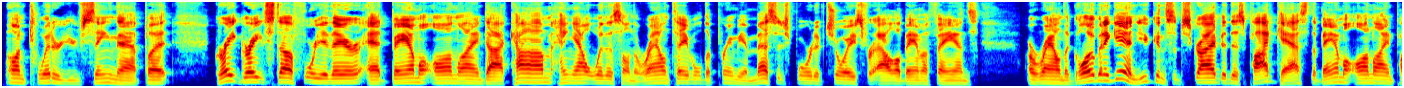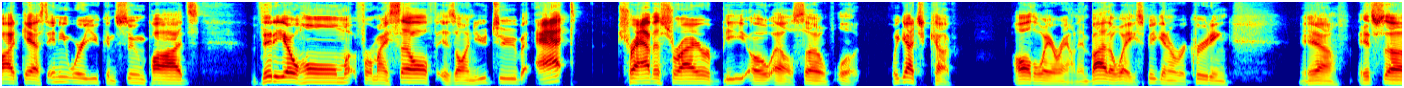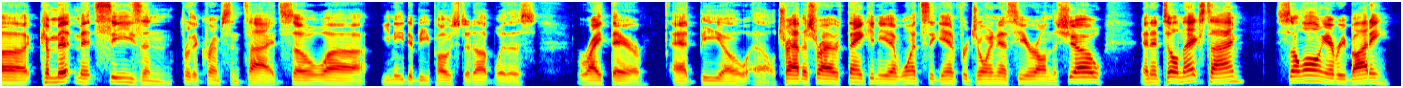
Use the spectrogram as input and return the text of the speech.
on Twitter, you've seen that. But great, great stuff for you there at BamaOnline.com. Hang out with us on the roundtable, the premium message board of choice for Alabama fans around the globe. And again, you can subscribe to this podcast, the Bama Online Podcast, anywhere you consume pods. Video home for myself is on YouTube at Travis Reier BOL. So look, we got you covered all the way around. And by the way, speaking of recruiting, yeah, it's uh commitment season for the Crimson Tide. So uh you need to be posted up with us right there at BOL. Travis Reier, thanking you once again for joining us here on the show. And until next time, so long, everybody.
